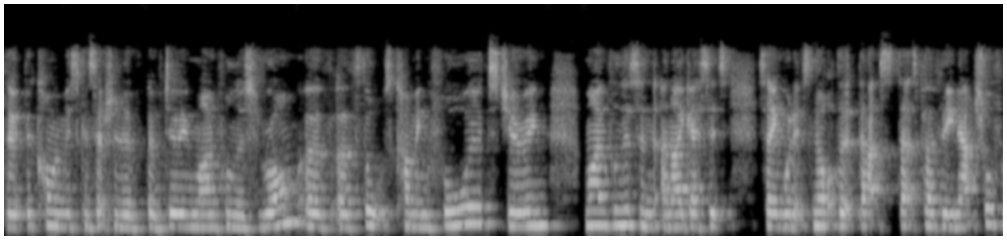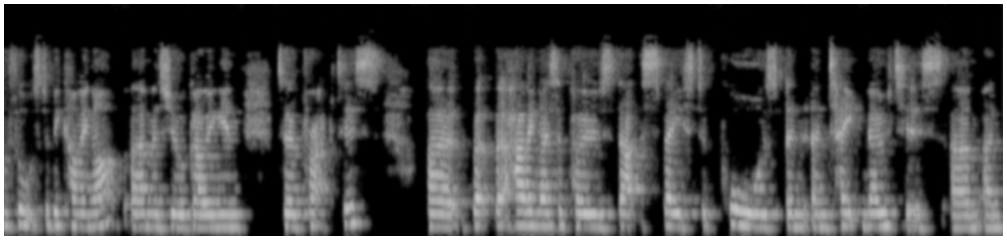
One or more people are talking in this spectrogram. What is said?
the, the common misconception of, of doing mindfulness wrong of, of thoughts coming forwards during mindfulness. And, and i guess it's saying what it's not that that's that's perfectly natural for thoughts to be coming up um, as you're going into practice uh, but but having, I suppose, that space to pause and, and take notice, um, and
